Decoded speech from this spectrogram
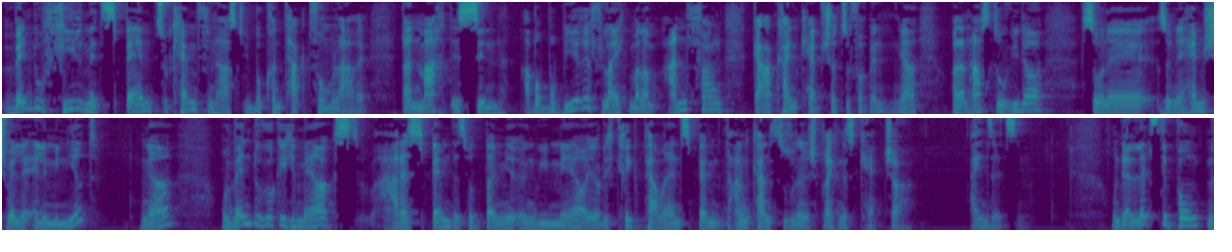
wenn du viel mit Spam zu kämpfen hast über Kontaktformulare, dann macht es Sinn. Aber probiere vielleicht mal am Anfang gar kein Capture zu verwenden, ja. Und dann hast du wieder so eine, so eine Hemmschwelle eliminiert, ja. Und wenn du wirklich merkst, ah, das Spam, das wird bei mir irgendwie mehr oder ich krieg permanent Spam, dann kannst du so ein entsprechendes Capture einsetzen. Und der letzte Punkt, ein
